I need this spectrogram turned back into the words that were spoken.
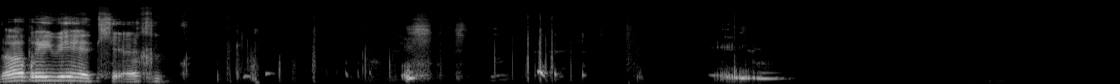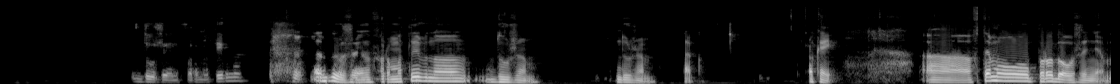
Добрый вечер. Дуже інформативно. Дуже інформативно, дуже. Дуже. Так. Окей. А, В тему продовження.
